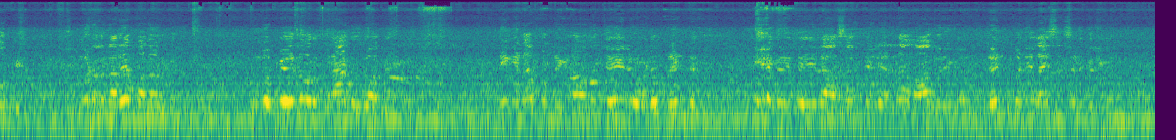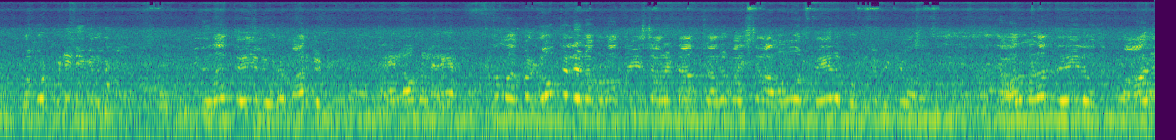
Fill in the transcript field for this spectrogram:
ஓகே உங்களுக்கு நிறைய பணம் இருக்குது உங்கள் பேரில் ஒரு பிராண்ட் உருவாக்குறீங்க நீங்கள் என்ன பண்ணுறீங்கன்னா வந்து தேயிலையோட பிரெண்டு நீலகிரி தேயிலை அசாம் தேயிலை எல்லாம் வாங்குறீங்க. பிளெண்ட் பண்ணி லைசன்ஸ் எடுக்கிறீங்க. ப்ரொமோட் பண்ணி நீங்களும் விற்கிறீங்க இதுதான் தேயிலையோட மார்க்கெட்டிங் நம்ம இப்போ லோக்கல் என்ன பண்ணுவோம் three star top star five star அவன் ஒரு பேரை போட்டு விற்குவாங்க. நார்மலாக தேயிலை வந்து பால்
